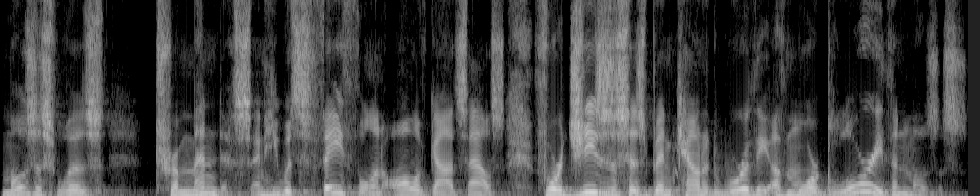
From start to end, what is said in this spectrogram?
Moses was tremendous, and he was faithful in all of God's house. For Jesus has been counted worthy of more glory than Moses.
